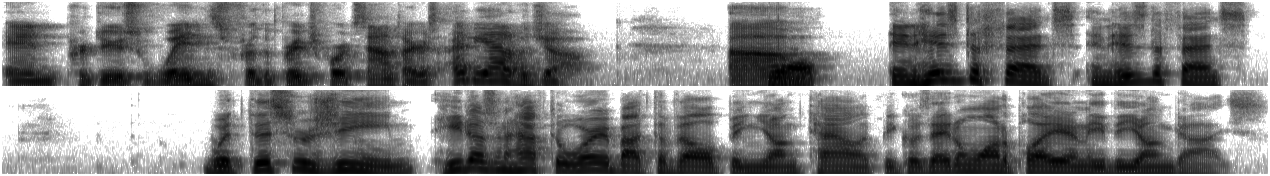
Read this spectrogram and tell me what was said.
and produce wins for the Bridgeport Sound Tigers, I'd be out of a job. Um, well, in his defense, in his defense, with this regime, he doesn't have to worry about developing young talent because they don't want to play any of the young guys.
